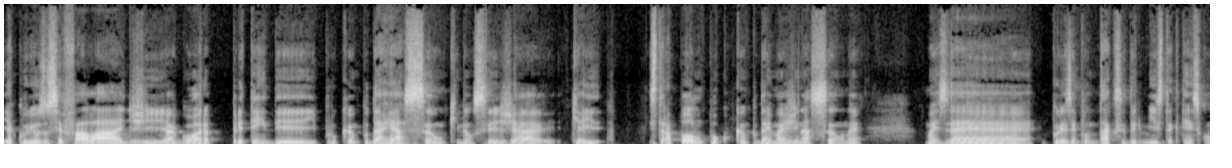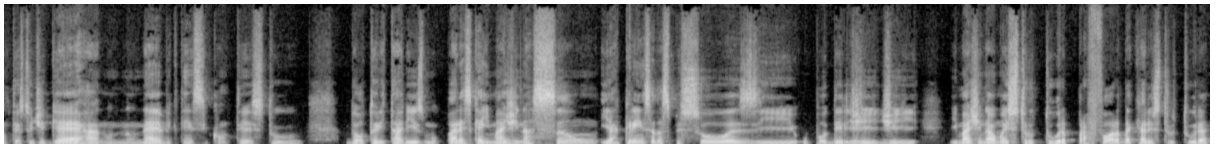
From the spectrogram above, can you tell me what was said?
E é curioso você falar de agora pretender ir para o campo da reação que não seja, que aí extrapola um pouco o campo da imaginação, né? Mas é, por exemplo, no taxidermista que tem esse contexto de guerra, no, no Neve que tem esse contexto do autoritarismo, parece que a imaginação e a crença das pessoas e o poder de, de imaginar uma estrutura para fora daquela estrutura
